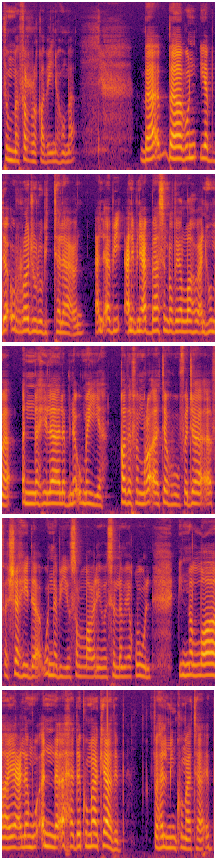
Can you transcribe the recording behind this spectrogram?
ثم فرق بينهما. باب يبدأ الرجل بالتلاعن. عن أبي عن ابن عباس رضي الله عنهما أن هلال بن أمية قذف امرأته فجاء فشهد والنبي صلى الله عليه وسلم يقول إن الله يعلم أن أحدكما كاذب فهل منكما تائب؟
